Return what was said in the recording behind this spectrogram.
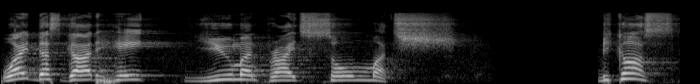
Why does God hate human pride so much? Because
